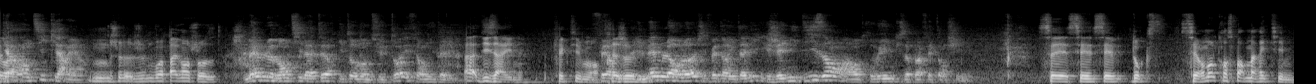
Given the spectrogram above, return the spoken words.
vrai. garantis qu'il n'y a rien. Je, je ne vois pas grand-chose. Même le ventilateur qui tourne au-dessus de toi est fait en Italie. Ah, design, effectivement, Fait très joli. Même l'horloge est faite en Italie. J'ai mis 10 ans à en trouver une qui ne soit pas faite en Chine. C'est- donc c'est vraiment le transport maritime.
